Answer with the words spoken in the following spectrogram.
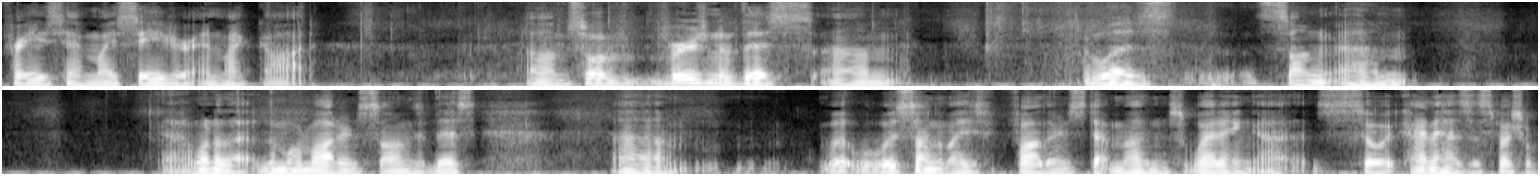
praise him, my Savior and my God. Um, so a version of this um, was sung. Um, uh, one of the the more modern songs of this um, was sung at my father and stepmom's wedding. Uh, so it kind of has a special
